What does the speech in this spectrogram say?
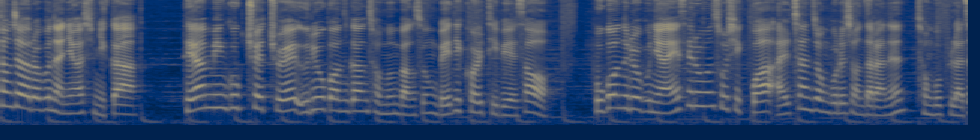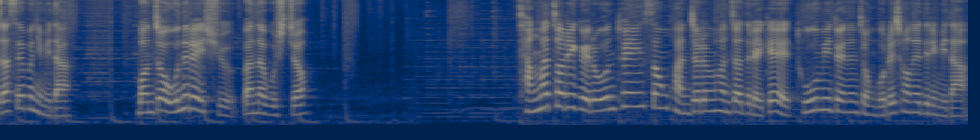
시청자 여러분 안녕하십니까? 대한민국 최초의 의료 건강 전문 방송 메디컬 TV에서 보건 의료 분야의 새로운 소식과 알찬 정보를 전달하는 정보 플라자 세븐입니다. 먼저 오늘의 이슈 만나보시죠. 장마철이 괴로운 퇴행성 관절염 환자들에게 도움이 되는 정보를 전해드립니다.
